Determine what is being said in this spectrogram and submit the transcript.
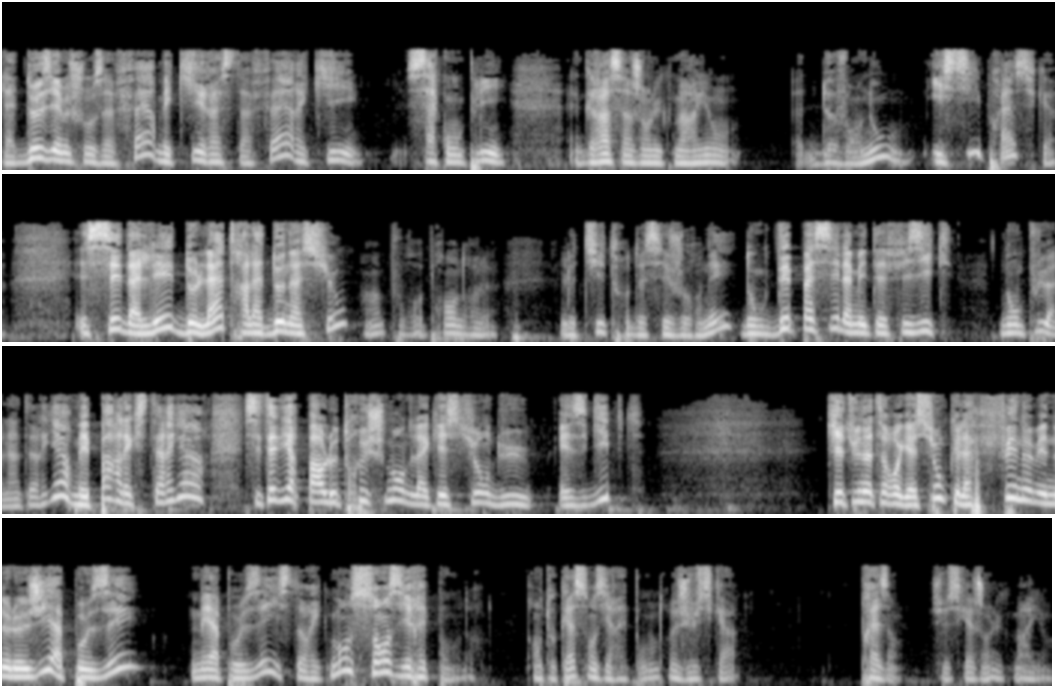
La deuxième chose à faire, mais qui reste à faire et qui s'accomplit grâce à Jean-Luc Marion devant nous, ici presque, c'est d'aller de l'être à la donation, hein, pour reprendre le titre de ces journées, donc dépasser la métaphysique non plus à l'intérieur, mais par l'extérieur, c'est-à-dire par le truchement de la question du Esgypt, qui est une interrogation que la phénoménologie a posée, mais a posée historiquement sans y répondre. En tout cas, sans y répondre jusqu'à présent, jusqu'à Jean-Luc Marion.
